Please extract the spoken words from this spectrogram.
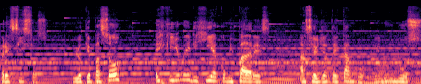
precisos. Lo que pasó es que yo me dirigía con mis padres hacia Ollantaytambo en un bus,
